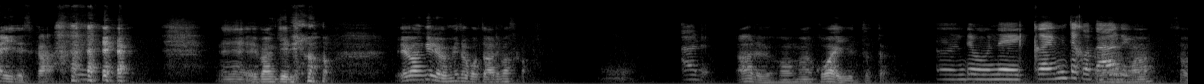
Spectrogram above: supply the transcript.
はいいいですか？ねエヴァンゲリオン。エヴァンゲリオン見たことありますか？ある。ある？ほんま？怖い言っとった。うんでもね一回見たことあるよ。ま？そう。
